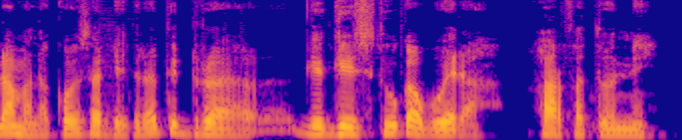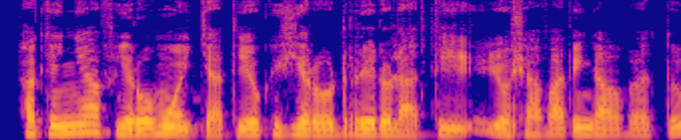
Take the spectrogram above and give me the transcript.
lama lakkoofsa saddeet irratti dura geggeessituu qabuudha faarfattoonni. Fakkeenyaaf yeroo mo'ichaatti yookiis yeroo dirree lolaatti yoo shaafaaxiin gaafa fudhattu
